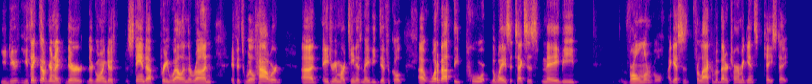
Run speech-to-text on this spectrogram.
you do you think they're gonna they're they're going to stand up pretty well in the run if it's Will Howard. Uh, Adrian Martinez may be difficult. Uh, what about the poor the ways that Texas may be vulnerable? I guess for lack of a better term against K State.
